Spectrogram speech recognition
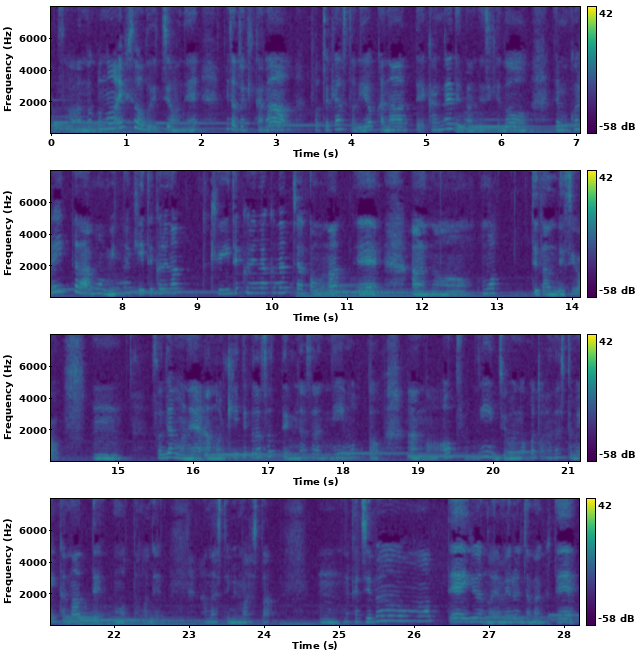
そうあのこのエピソード1をね見た時からポッドキャストで言おうかなって考えてたんですけどでもこれ言ったらもうみんな聞いてくれな聞いてくれなくなっちゃうかもなってあの思ってたんですよ。うん。そうでもねあの聞いてくださってる皆さんにもっとあのオープンに自分のことを話してもいいかなって思ったので話してみました。うん、なんか自分を持って言うのをやめるんじゃなくて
